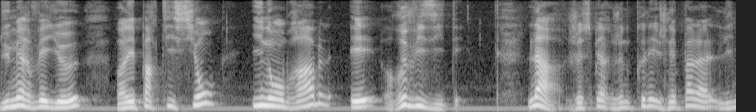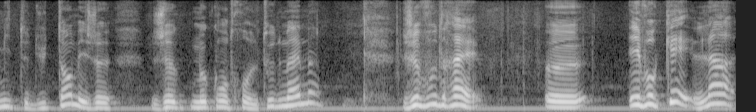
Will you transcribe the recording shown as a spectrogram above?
du merveilleux dans les partitions innombrables et revisitées. Là, j'espère que je ne connais, je n'ai pas la limite du temps, mais je, je me contrôle tout de même. Je voudrais euh, évoquer là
